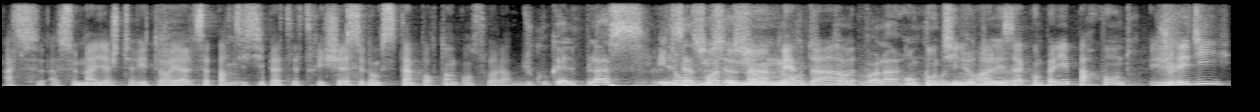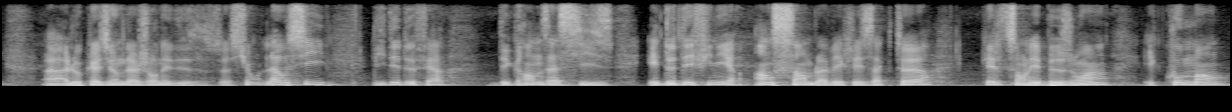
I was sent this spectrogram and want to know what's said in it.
à ce, à ce maillage territorial, ça participe à cette richesse, et donc c'est important qu'on soit là. Du coup, quelle place Et les donc moi demain, maire d'Arles, voilà, on continuera à les accompagner. Par contre, et je l'ai dit à l'occasion de la journée des associations, là aussi, l'idée de faire des grandes assises et de définir ensemble avec les acteurs quels sont les besoins et comment,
